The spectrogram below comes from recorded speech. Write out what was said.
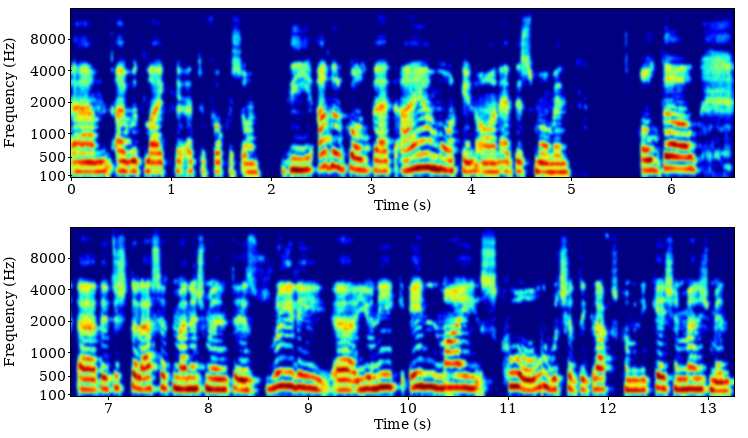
um, I would like uh, to focus on. The other goal that I am working on at this moment although uh, the digital asset management is really uh, unique in my school which is the graphics communication management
